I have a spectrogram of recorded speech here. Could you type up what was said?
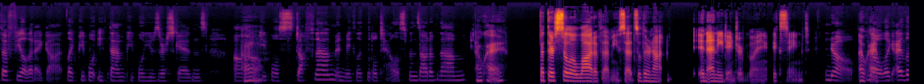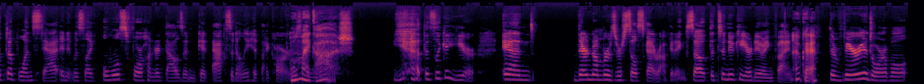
the feel that I got. Like people eat them, people use their skins, um, Oh. people stuff them and make like little talismans out of them. Okay. But there's still a lot of them you said, so they're not in any danger of going extinct. No, Okay. no. Like I looked up one stat and it was like almost four hundred thousand get accidentally hit by cars. Oh my gosh. Yeah, that's like a year, and their numbers are still skyrocketing. So the Tanuki are doing fine. Okay. They're very adorable.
